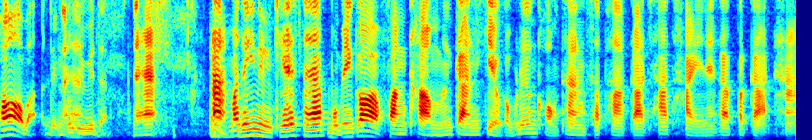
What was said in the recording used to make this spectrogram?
ชอบอะเด็กสู้นะฮะชีวิตอะนะฮะอะมาถึงอีกหนึ่งเคสนะครับ ผมเองก็ฟังข่าวเหมือนกันเกี่ยวกับเรื่องของทางสภากาชาติไทยนะครับ ประกาศหา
